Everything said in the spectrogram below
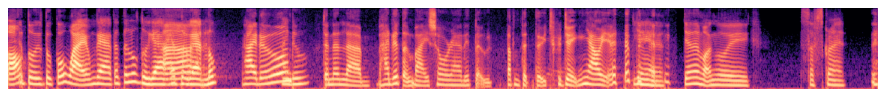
Ủa? Tôi tôi cố hoài không ra tới tới lúc tôi ra cái tôi À. ra một lúc hai đứa hai đứa cho nên là hai đứa tự bày show ra để tự tâm tình tự trò chuyện với nhau vậy đó Yeah. Cho nên mọi người subscribe.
